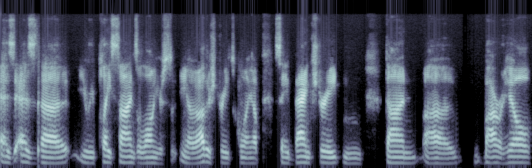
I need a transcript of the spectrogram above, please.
as as the you replace signs along your you know other streets going up, say Bank Street and Don uh, Bower Hill,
